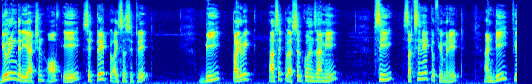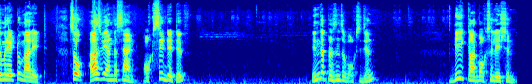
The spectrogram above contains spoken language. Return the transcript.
during the reaction of A citrate to isocitrate, B pyruvic acid to acyl coenzyme A, C succinate to fumarate and D fumarate to malate. So, as we understand oxidative in the presence of oxygen decarboxylation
